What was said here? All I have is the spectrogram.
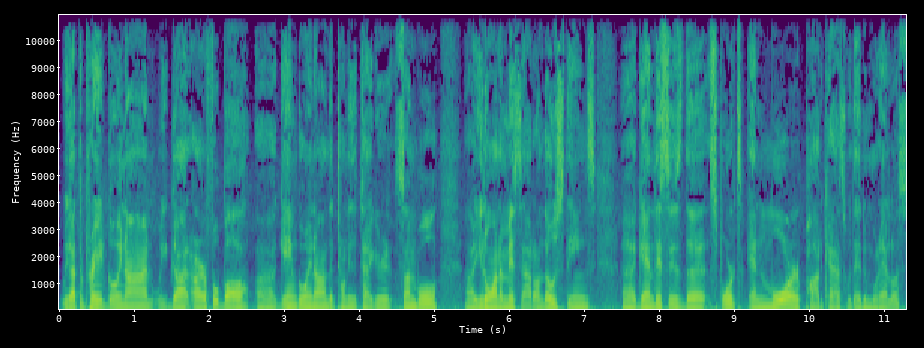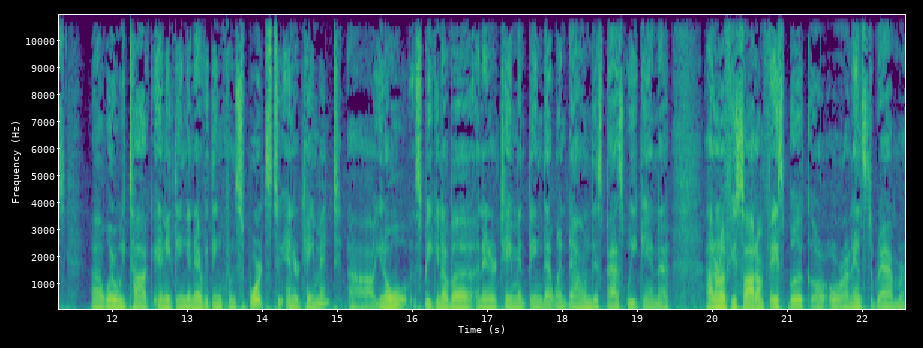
we got the parade going on. We got our football uh, game going on, the Tony the Tiger Sun Bowl. Uh, you don't want to miss out on those things. Uh, again, this is the Sports and More podcast with Eddie Morelos. Uh, where we talk anything and everything from sports to entertainment. Uh, you know, speaking of a, an entertainment thing that went down this past weekend, uh, I don't know if you saw it on Facebook or, or on Instagram,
